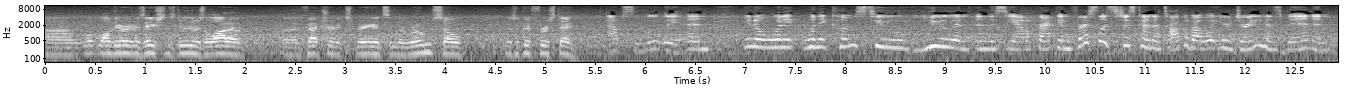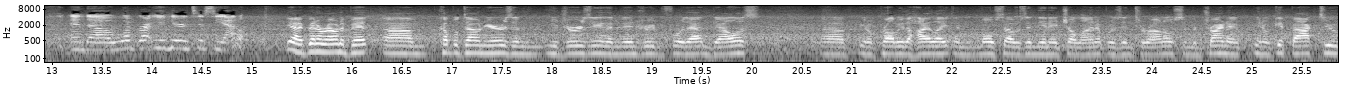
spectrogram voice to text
uh, while the organizations do, there's a lot of uh, veteran experience in the room. So it was a good first day. Absolutely. And you know, when it when it comes to you and, and the Seattle Kraken, first let's just kind of talk about what your journey has been and and uh, what brought you here to Seattle. Yeah, I've been around a bit. Um, a couple down years in New Jersey, and then an injury before that in Dallas. Uh, you know, probably the highlight and most I was in the NHL lineup was in Toronto. So I've been trying to you know get back to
